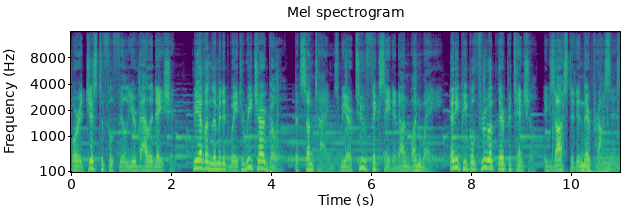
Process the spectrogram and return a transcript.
or it just to fulfill your validation? We have unlimited way to reach our goal, but sometimes we are too fixated on one way. Many people threw up their potential, exhausted in their process.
